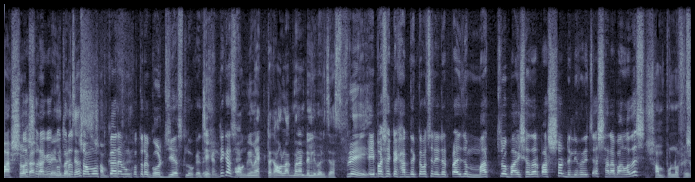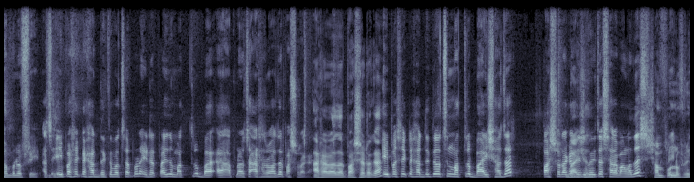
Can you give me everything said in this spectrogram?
পাঁচশো টাকা ডেলিভারি চার্জ চমৎকার এবং কতটা গর্জিয়াস লোকে দেখেন ঠিক আছে? অগ্রিম এক টাকাও লাগবে না ডেলিভারি চার্জ ফ্রি এই পাশে একটা খাট দেখতে পাচ্ছেন এটার প্রাইস মাত্র বাইশ হাজার পাঁচশো ডেলিভারি চার্জ সারা বাংলাদেশ সম্পূর্ণ ফ্রি সম্পূর্ণ ফ্রি আচ্ছা এই পাশে একটা খাট দেখতে পাচ্ছেন আপনারা এটার প্রাইস মাত্র আপনার হচ্ছে আঠারো হাজার পাঁচশো টাকা। আঠারো হাজার পাঁচশো টাকা। এই পাশে একটা খাট দেখতে পাচ্ছেন মাত্র বাইশ হাজার পাঁচশো টাকা ডেলিভারি চার্জ সারা বাংলাদেশ সম্পূর্ণ ফ্রি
